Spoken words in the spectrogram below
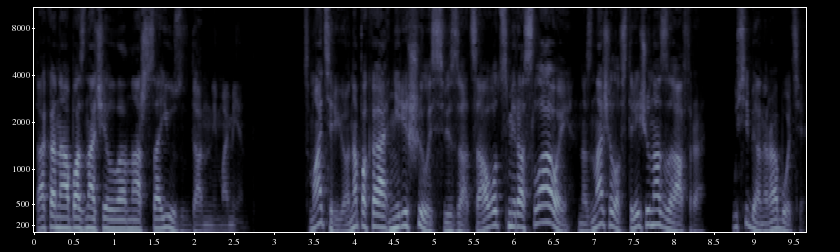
Так она обозначила наш союз в данный момент. С матерью она пока не решилась связаться, а вот с Мирославой назначила встречу на завтра, у себя на работе.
